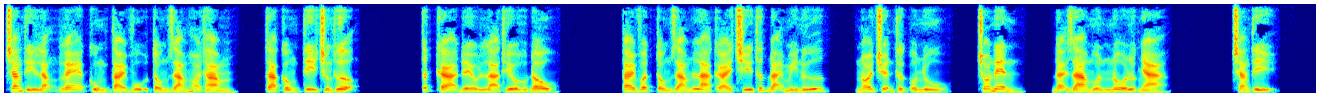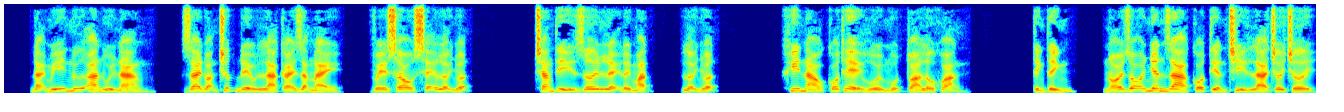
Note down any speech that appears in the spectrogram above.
trang tỷ lặng lẽ cùng tài vụ tổng giám hỏi thăm, ta công ty chứng thượng. Tất cả đều là thiếu hụt đâu. Tài vật tổng giám là cái trí thức đại mỹ nữ, nói chuyện thực ôn nhu, cho nên, đại gia muốn nỗ lực nha. Trang tỷ. Đại mỹ nữ an ủi nàng, giai đoạn trước đều là cái dạng này, về sau sẽ lợi nhuận. Trang tỷ rơi lệ đầy mặt, lợi nhuận. Khi nào có thể hồi một tòa lâu khoản? Tính tính, nói rõ nhân ra có tiền chỉ là chơi chơi,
